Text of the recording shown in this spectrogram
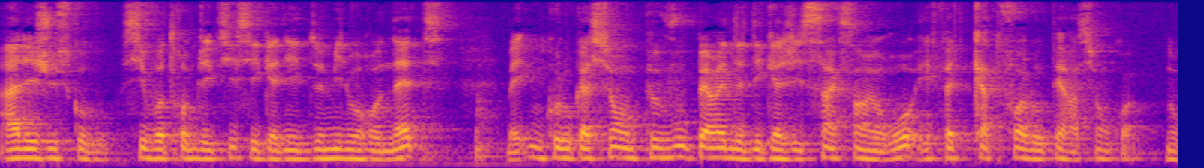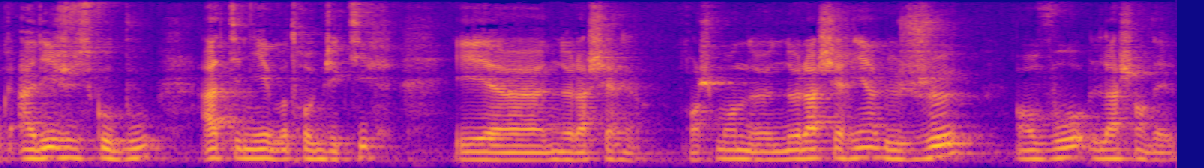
allez jusqu'au bout. Si votre objectif c'est gagner 2000 euros net, mais une colocation peut vous permettre de dégager 500 euros et faites quatre fois l'opération quoi. Donc allez jusqu'au bout, atteignez votre objectif et euh, ne lâchez rien. Franchement, ne, lâchez rien. Le jeu en vaut la chandelle.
